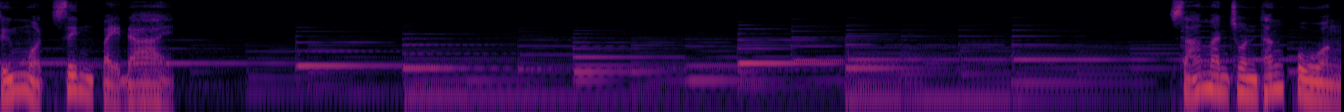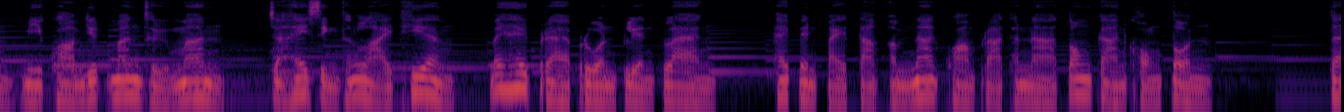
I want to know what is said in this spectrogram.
ถึงหมดสิ้นไปได้ สามัญชนทั้งปวงมีความยึดมั่นถือมั่น จะให้สิ่งทั้งหลายเที่ยง ไม่ให้แปรปรวนเปลี่ยนแปลง ให้เป็นไปตามอำนาจความปรารถนาต้องการของตน แต่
